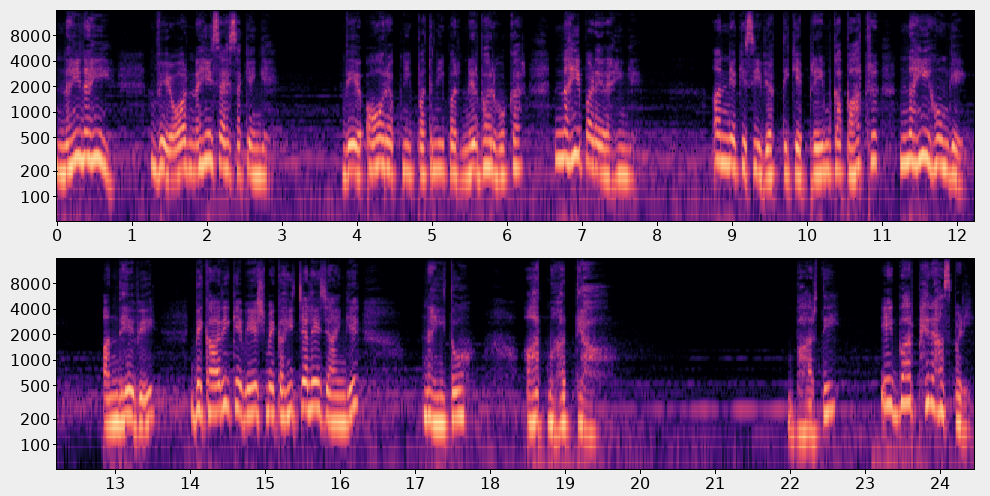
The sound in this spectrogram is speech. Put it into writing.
नहीं नहीं, वे और नहीं सह सकेंगे। वे और अपनी पत्नी पर निर्भर होकर नहीं पड़े रहेंगे। अन्य किसी व्यक्ति के प्रेम का पात्र नहीं होंगे। अंधे वे, भिखारी के वेश में कहीं चले जाएँगे। नहीं तो आत्महत्या। भारती एक बार फिर हंस पड़ी।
